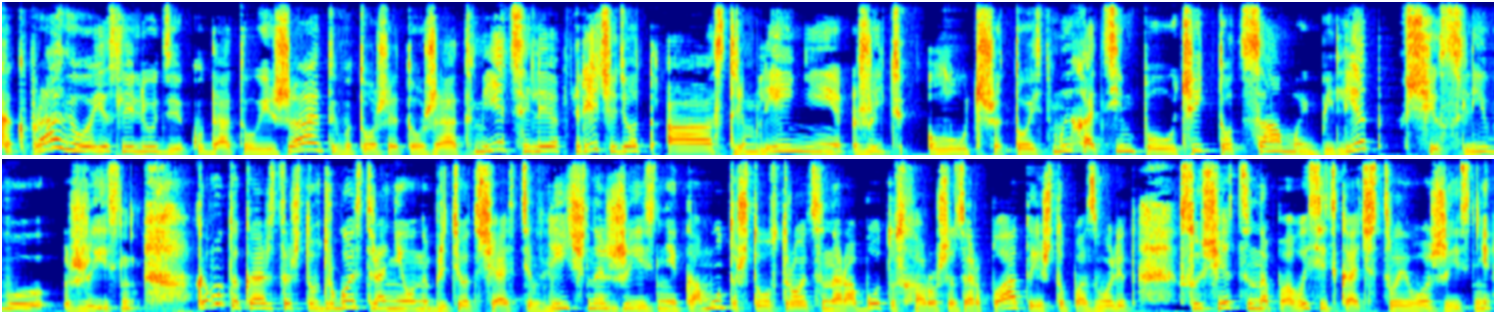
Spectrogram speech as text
Как правило, если люди куда-то уезжают, и вы тоже это уже отметили, речь идет о стремлении жить лучше. То есть мы хотим получить тот самый билет в счастливую жизнь. Кому-то кажется, что в другой стране он обретет счастье в личной жизни, кому-то, что устроится на работу с хорошей зарплатой и что позволит существенно повысить качество его жизни.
